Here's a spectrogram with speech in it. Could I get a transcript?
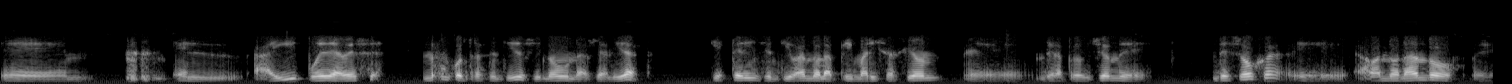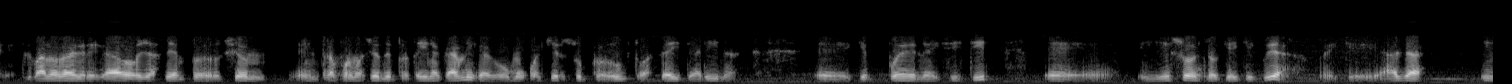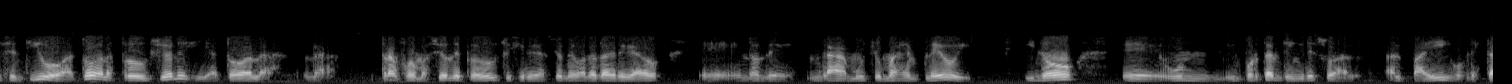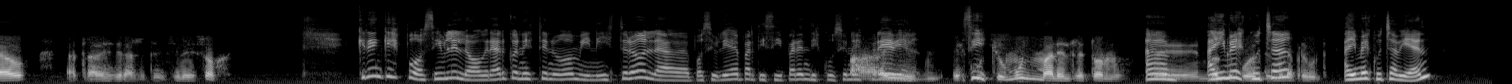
eh, ahí puede haber no un contrasentido, sino una realidad, que estén incentivando la primarización de la producción de, de soja, abandonando el valor agregado ya sea en producción, en transformación de proteína cárnica como cualquier subproducto, aceite, harina, eh, que pueden existir eh, y eso es lo que hay que cuidar, que haya incentivo a todas las producciones y a toda la, transformación de producto y generación de valor agregado eh, en donde da mucho más empleo y, y no un importante ingreso al, al país o al Estado a través de las retenciones de soja. ¿Creen que es posible lograr con este nuevo ministro la posibilidad de participar en discusiones previas? Escucho muy mal el retorno. Ah, eh, ahí me escucha. Ahí me escucha bien.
